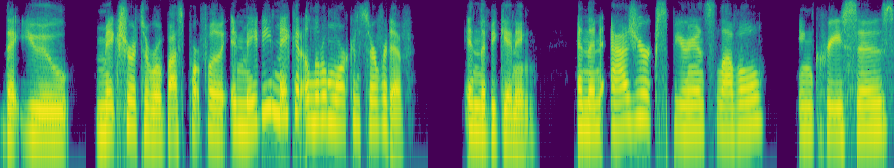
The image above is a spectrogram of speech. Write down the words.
that you make sure it's a robust portfolio and maybe make it a little more conservative in the beginning. And then as your experience level increases,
